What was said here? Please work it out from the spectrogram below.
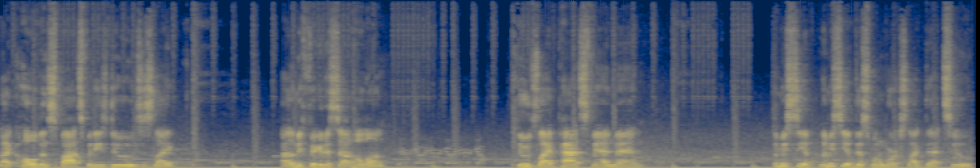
like holding spots for these dudes is like. All right, let me figure this out. Hold on. Dude's like Pats fan, man. Let me see if let me see if this one works like that too.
